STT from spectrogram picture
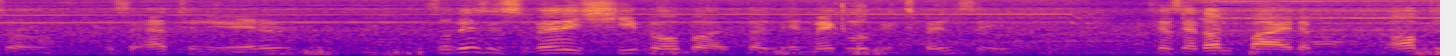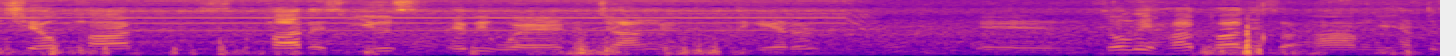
So it's an attenuator. So this is very cheap robot, but it make look expensive because I don't buy the off-the-shelf part. The part is used everywhere, the junk and together. And the only hard part is the arm. You have to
